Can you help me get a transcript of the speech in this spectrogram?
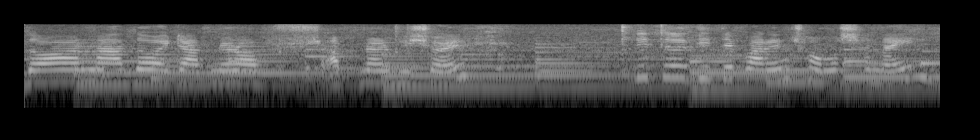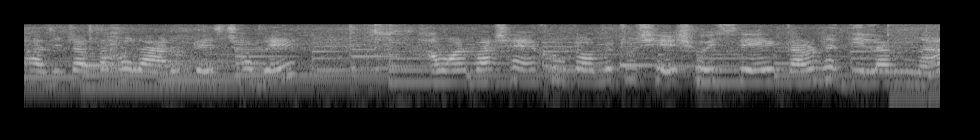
দেওয়া না দেওয়া এটা আপনার আপনার বিষয়। দিতে দিতে পারেন, সমস্যা নাই। ভাজিটা তাহলে আরও টেস্ট হবে। আমার বাসায় এখন টমেটো শেষ হয়েছে কারণে দিলাম না।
